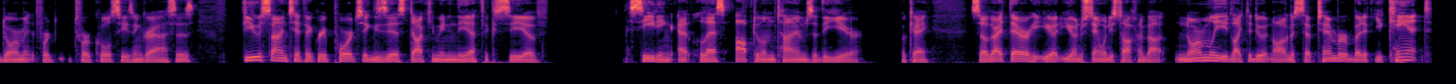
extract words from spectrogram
dormant for, for cool season grasses, few scientific reports exist documenting the efficacy of seeding at less optimum times of the year. Okay. So, right there, you, you understand what he's talking about. Normally, you'd like to do it in August, September, but if you can't,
